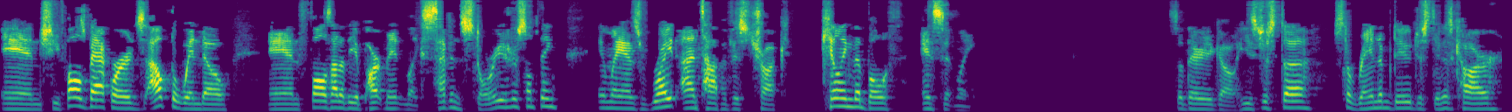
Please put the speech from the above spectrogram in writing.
and she falls backwards out the window and falls out of the apartment like seven stories or something and lands right on top of his truck, killing them both instantly. So there you go. He's just uh just a random dude just in his car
